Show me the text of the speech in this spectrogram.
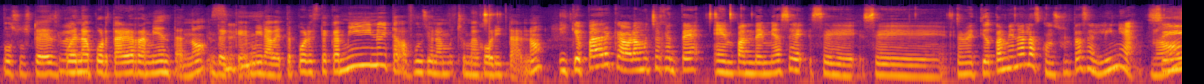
pues ustedes Claro. pueden aportar herramientas, ¿no? De que mira, vete por este camino y te va a funcionar mucho mejor y tal, ¿no? Y qué padre que ahora mucha gente en pandemia se, se, se, se metió también a las consultas en línea, ¿no? Sí. O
